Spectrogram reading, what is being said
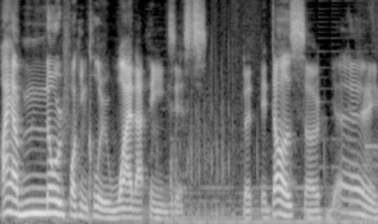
I have no fucking clue why that thing exists. But it does, so yay.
